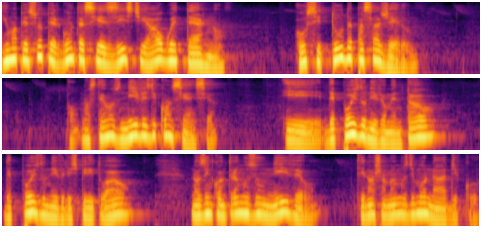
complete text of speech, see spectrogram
E uma pessoa pergunta se existe algo eterno ou se tudo é passageiro. Bom, nós temos níveis de consciência. E depois do nível mental, depois do nível espiritual, nós encontramos um nível que nós chamamos de monádico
